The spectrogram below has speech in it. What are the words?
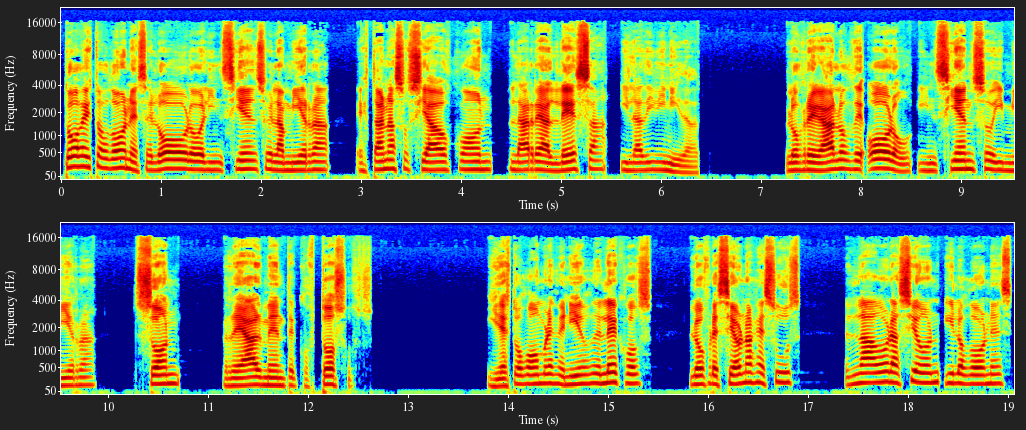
Todos estos dones, el oro, el incienso y la mirra, están asociados con la realeza y la divinidad. Los regalos de oro, incienso y mirra son realmente costosos. Y estos hombres venidos de lejos le ofrecieron a Jesús la adoración y los dones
